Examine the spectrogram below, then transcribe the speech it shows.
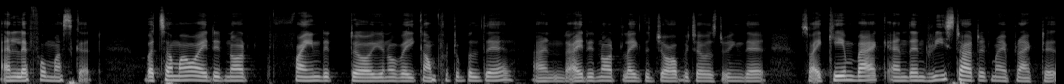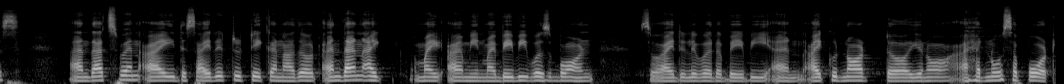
and left for Muscat. But somehow I did not find it, uh, you know, very comfortable there, and I did not like the job which I was doing there. So I came back and then restarted my practice, and that's when I decided to take another. And then I, my, I mean, my baby was born, so I delivered a baby, and I could not, uh, you know, I had no support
